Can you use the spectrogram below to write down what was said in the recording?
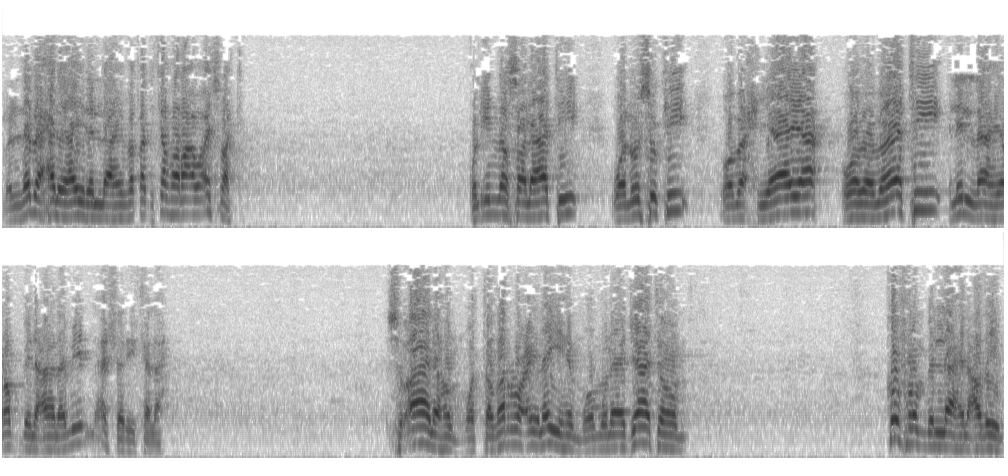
من ذبح لغير الله فقد كفر أو أشرك. قل إن صلاتي ونسكي ومحياي ومماتي لله رب العالمين لا شريك له. سؤالهم والتضرع إليهم ومناجاتهم كفر بالله العظيم.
